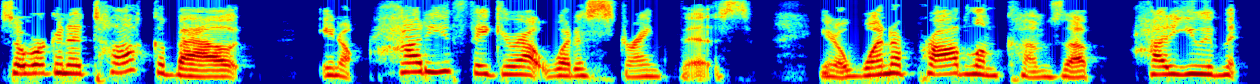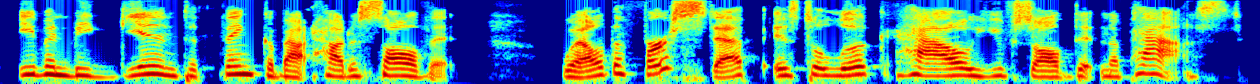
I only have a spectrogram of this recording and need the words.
So we're going to talk about you know how do you figure out what a strength is? You know when a problem comes up how do you even, even begin to think about how to solve it? Well the first step is to look how you've solved it in the past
